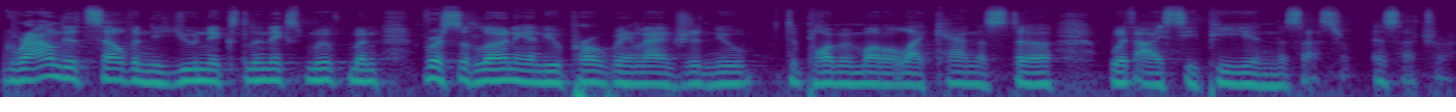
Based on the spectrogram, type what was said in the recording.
ground itself in the Unix Linux movement versus learning a new programming language, a new deployment model like Canister with ICP and etc.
